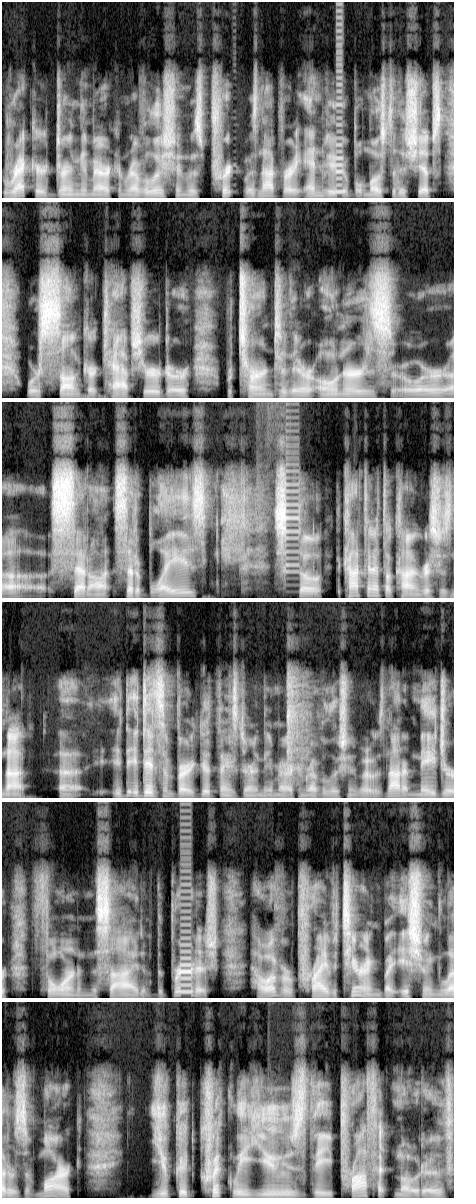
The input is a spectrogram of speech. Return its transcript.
record during the American Revolution was pre- was not very enviable. Most of the ships were sunk or captured or returned to their owners or uh, set on set ablaze. So the Continental Congress was not. Uh, it, it did some very good things during the American Revolution, but it was not a major thorn in the side of the British. However, privateering by issuing letters of marque, you could quickly use the profit motive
